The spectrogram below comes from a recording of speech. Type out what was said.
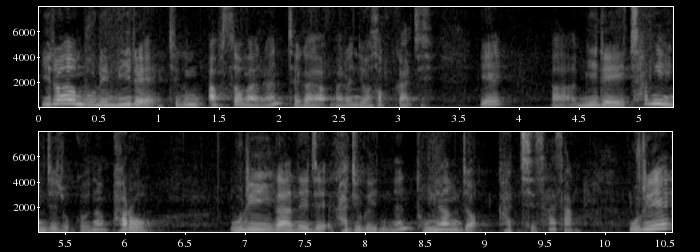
이러한 우리 미래 지금 앞서 말한 제가 말한 여섯 가지의 어, 미래의 창의 인재 조건은 바로 우리가 내재 가지고 있는 동양적 가치 사상, 우리의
